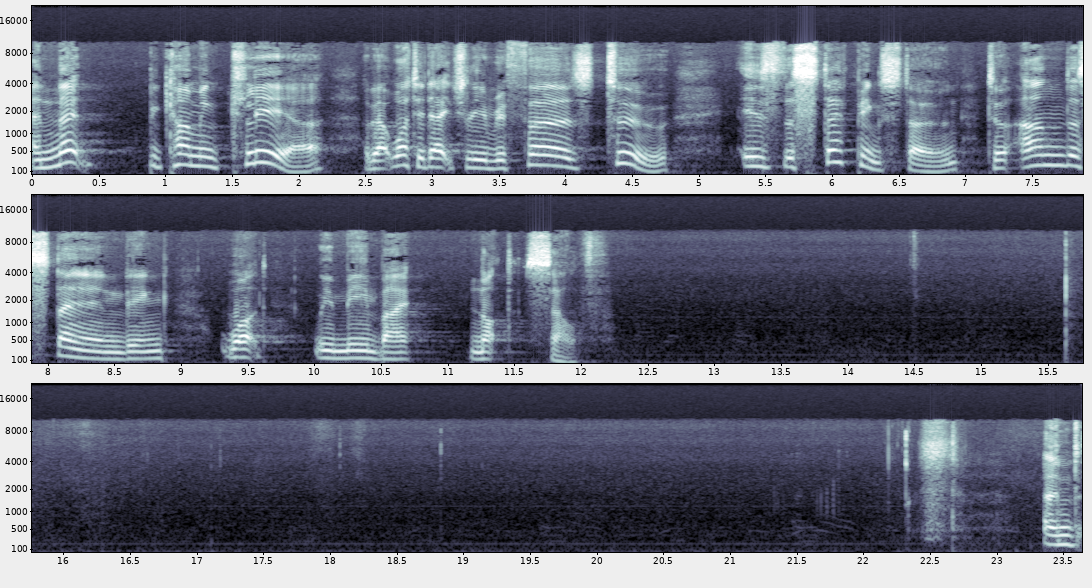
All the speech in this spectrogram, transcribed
And that becoming clear about what it actually refers to is the stepping stone to understanding what we mean by not self. And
